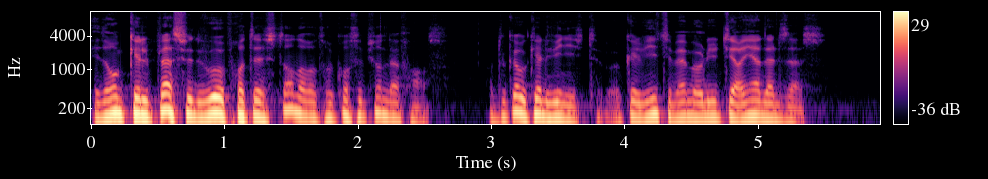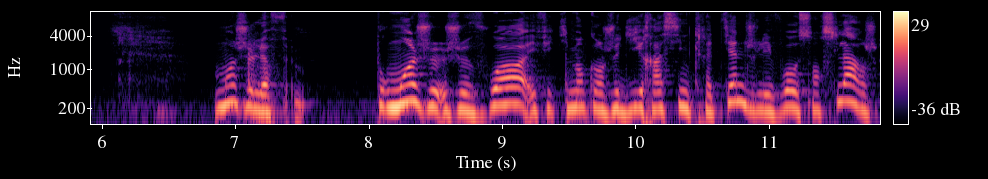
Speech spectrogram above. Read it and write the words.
Et donc, quelle place faites-vous aux protestants dans votre conception de la France? En tout cas aux calvinistes, aux calvinistes et même aux luthériens d'Alsace. Moi, je leur, pour moi, je, vois, effectivement, quand je dis racines chrétiennes, je les vois au sens large.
